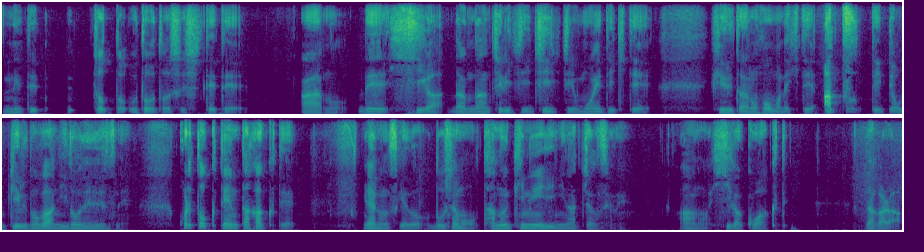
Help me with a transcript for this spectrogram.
寝て、ちょっとうとうとしてて、あの、で、火がだんだんチリチリチリチリ燃えてきて、フィルターの方まで来て、熱っって言って起きるのが二度寝ですね。これ得点高くてやるんですけど、どうしてもタヌキ寝入りになっちゃうんですよね。あの、火が怖くて。だから、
